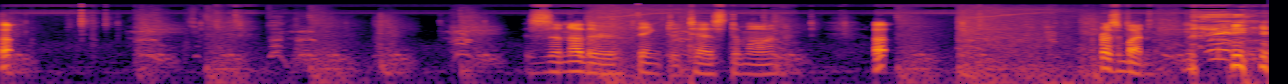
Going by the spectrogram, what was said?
Up. This is another thing to test him on. Up. Press a button.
